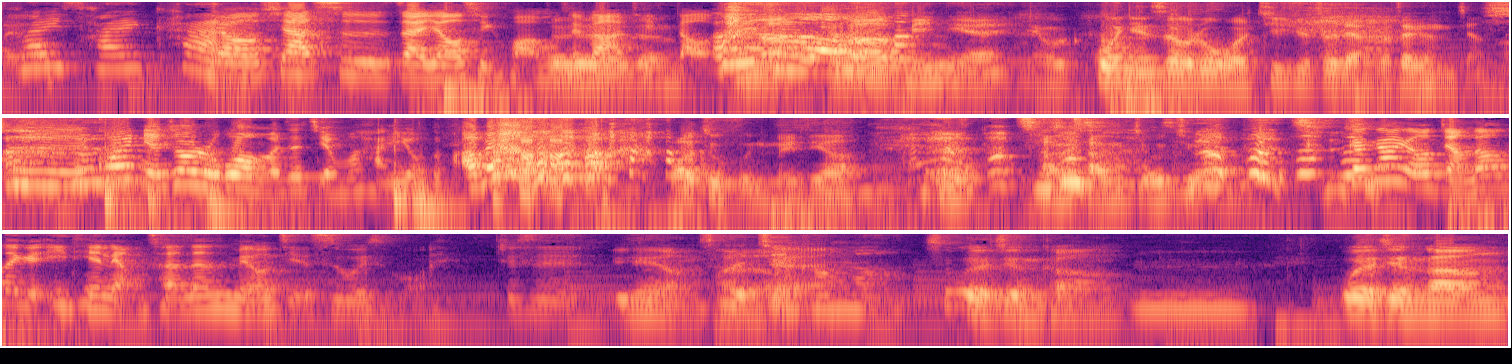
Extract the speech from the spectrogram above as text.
猜猜看？要下次再邀请华木才办法听到。没错等到明年，因为我过一年之后，如果我继续这两个再跟你们讲，是过一年之后，如果我们这节目还有的话，啊，没有，我要祝福你们一定要 长长久久，刚刚有讲到那个一天两餐，但是没有解释为什么哎、就是一天两餐啊，为了健康吗？是为了健康，嗯，为了健康，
